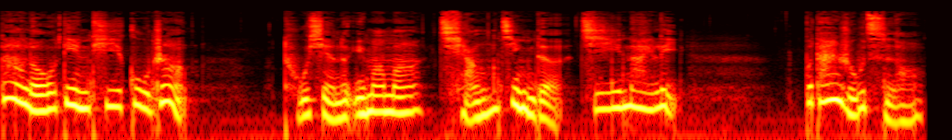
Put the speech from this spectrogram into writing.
大楼电梯故障，凸显了于妈妈强劲的肌耐力。不单如此哦，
